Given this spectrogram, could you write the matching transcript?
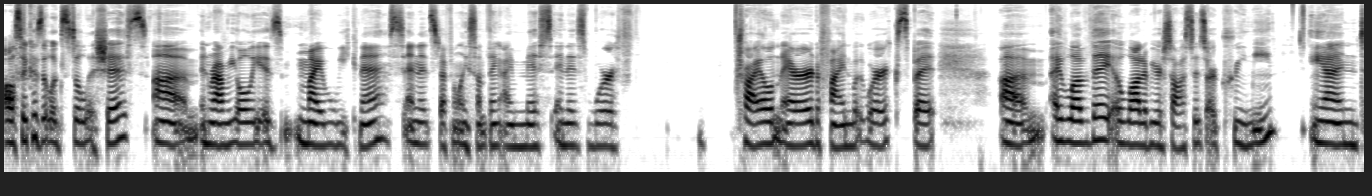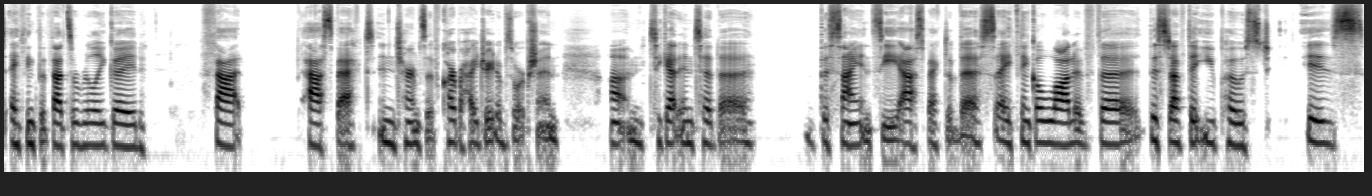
also because it looks delicious. Um, and ravioli is my weakness. And it's definitely something I miss and is worth trial and error to find what works. But um, I love that a lot of your sauces are creamy, and I think that that's a really good fat aspect in terms of carbohydrate absorption. Um, to get into the the sciency aspect of this, I think a lot of the the stuff that you post is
